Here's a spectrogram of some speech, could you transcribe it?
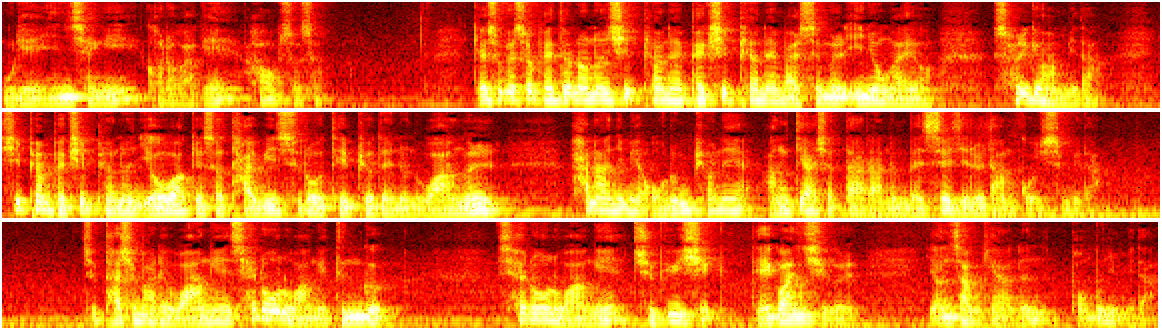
우리의 인생이 걸어가게 하옵소서. 계속해서 베드로는 시편의 110편의 말씀을 인용하여 설교합니다. 시편 110편은 여호와께서 다윗으로 대표되는 왕을 하나님의 오른편에 앉게 하셨다라는 메시지를 담고 있습니다. 즉 다시 말해 왕의 새로운 왕의 등극, 새로운 왕의 즉위식, 대관식을 연상케 하는 본문입니다.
